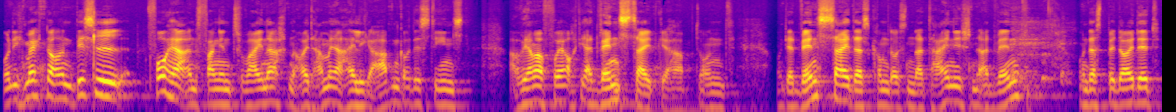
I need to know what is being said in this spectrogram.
Und ich möchte noch ein bisschen vorher anfangen zu Weihnachten. Heute haben wir ja Heiligabend-Gottesdienst, aber wir haben ja vorher auch die Adventszeit gehabt. Und, und die Adventszeit, das kommt aus dem lateinischen Advent und das bedeutet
